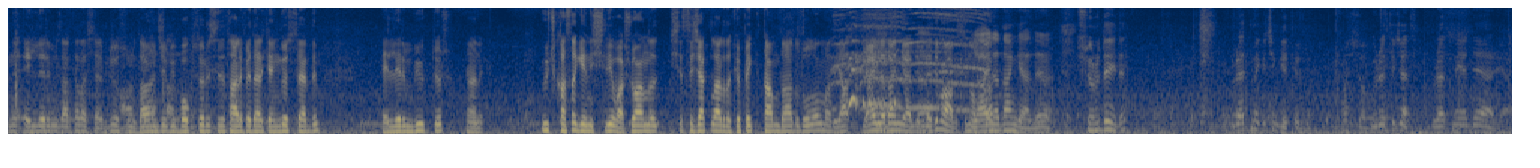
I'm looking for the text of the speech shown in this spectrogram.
yine ellerimiz arkadaşlar biliyorsunuz daha önce bir boksörü size tarif ederken gösterdim. Ellerim büyüktür. Yani 3 kasa genişliği var. Şu anda işte sıcaklarda köpek tam daha da dolu olmadı. Ya, yayladan geldi bir de değil mi abi Sinop'tan? Yayladan geldi evet. Sürüdeydi. Üretmek için getirdim. Maşallah. Üreteceğiz. Üretmeye değer yani.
